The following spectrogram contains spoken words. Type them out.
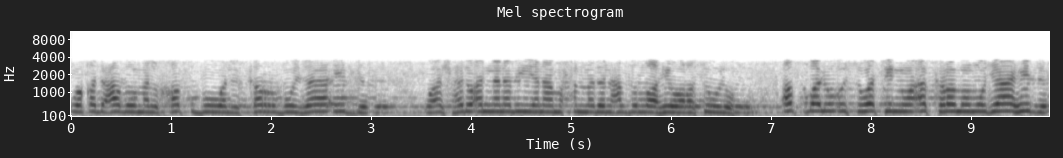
وقد عظم الخطب والكرب زائد. وأشهد أن نبينا محمدا عبد الله ورسوله أفضل أسوة وأكرم مجاهد.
